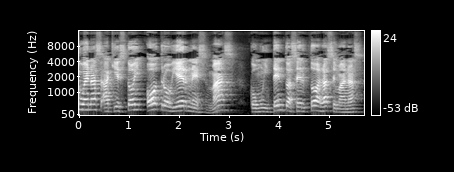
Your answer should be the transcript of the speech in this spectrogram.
buenas, aquí estoy otro viernes más, como intento hacer todas las semanas.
